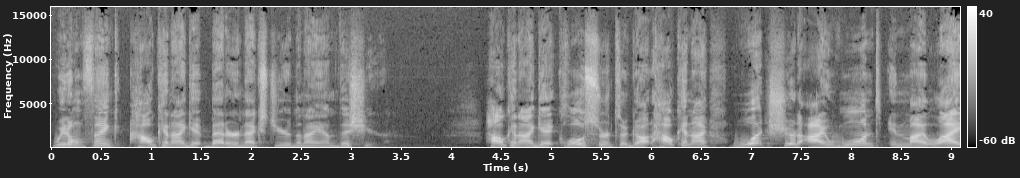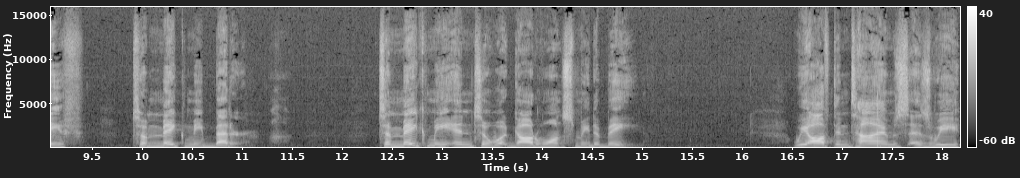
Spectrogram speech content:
We don't think, how can I get better next year than I am this year? How can I get closer to God? How can I, what should I want in my life to make me better? To make me into what God wants me to be? We oftentimes, as we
